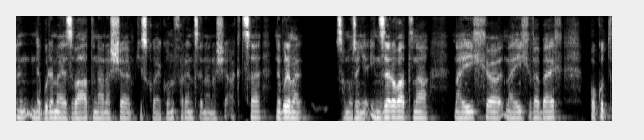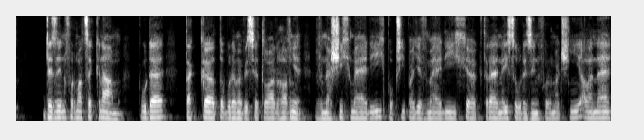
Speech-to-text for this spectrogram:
nebudeme je zvát na naše tiskové konference, na naše akce, nebudeme samozřejmě inzerovat na, na, jejich, na jejich webech. Pokud dezinformace k nám půjde, tak eh, to budeme vysvětlovat hlavně v našich médiích, po případě v médiích, eh, které nejsou dezinformační, ale ne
